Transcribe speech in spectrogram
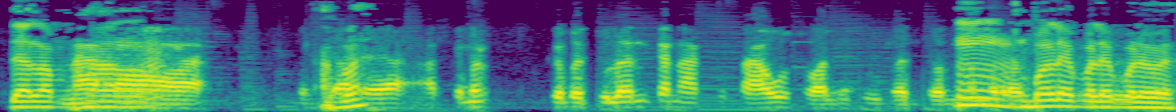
dalam hal Nah, Apa? bentar ya. Ke- kebetulan kan aku tahu soal itu bantuan. Hmm, 600 boleh, boleh, boleh.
